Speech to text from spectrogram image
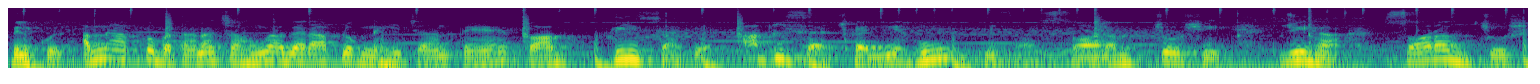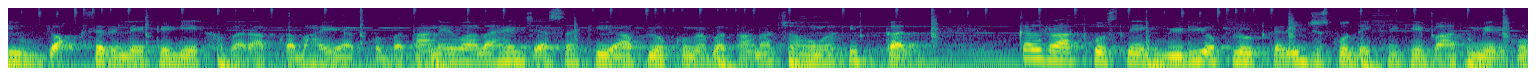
बिल्कुल। अब मैं आपको बताना चाहूँगा, अगर आप लोग नहीं जानते हैं तो आप प्लीज़ जाके अभी सर्च करिए। हूँ सौरभ जोशी? जी हाँ सौरभ जोशी ब्लॉग से रिलेटेड ये खबर आपका भाई आपको बताने वाला है। जैसा कि आप लोग को मैं बताना चाहूँगा कि कल कल रात को उसने एक वीडियो अपलोड करी जिसको देखने के बाद मेरे को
